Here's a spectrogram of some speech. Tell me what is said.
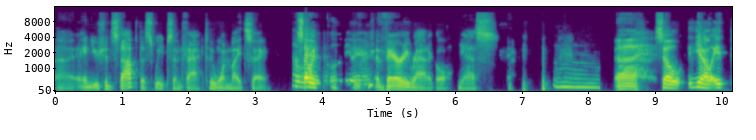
Uh and you should stop the sweeps in fact one might say. How so it- of you, Aaron. very radical yes. Mm, uh so you know it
